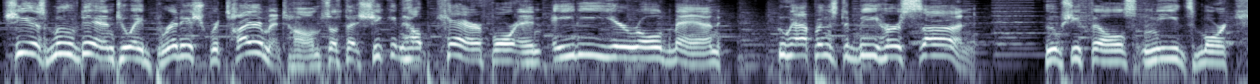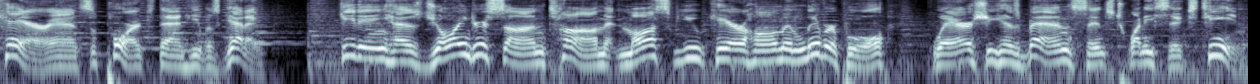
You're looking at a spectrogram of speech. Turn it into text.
She has moved into a British retirement home so that she can help care for an 80-year-old man who happens to be her son, whom she feels needs more care and support than he was getting. Keating has joined her son Tom at Mossview Care Home in Liverpool, where she has been since 2016.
